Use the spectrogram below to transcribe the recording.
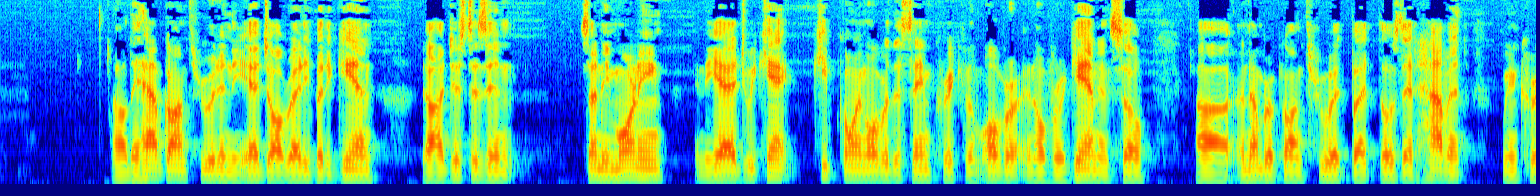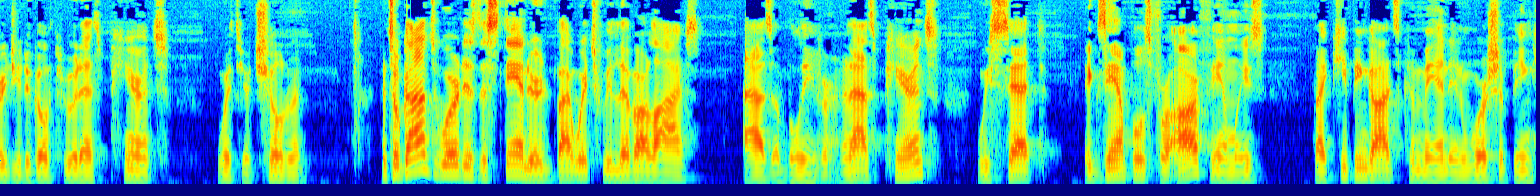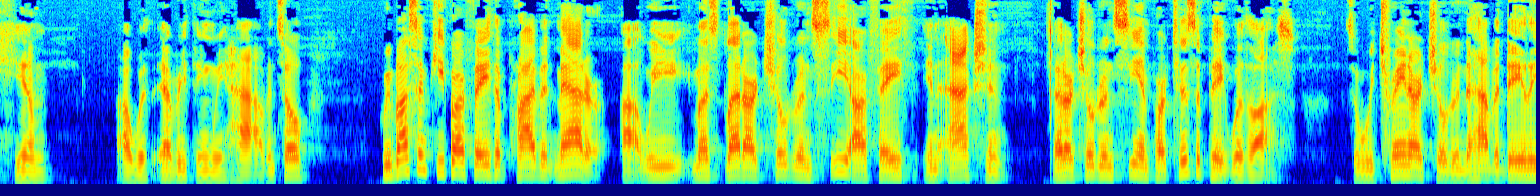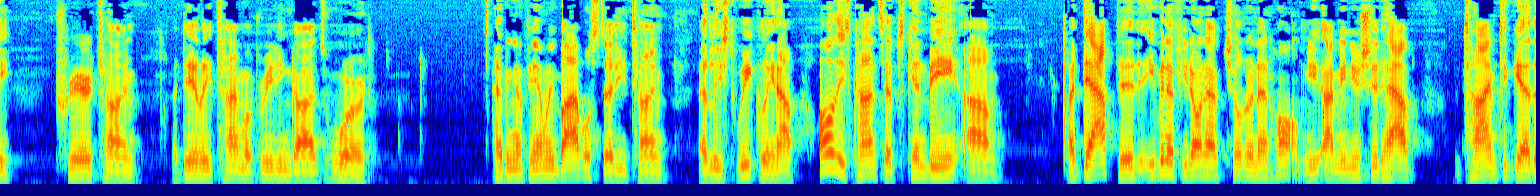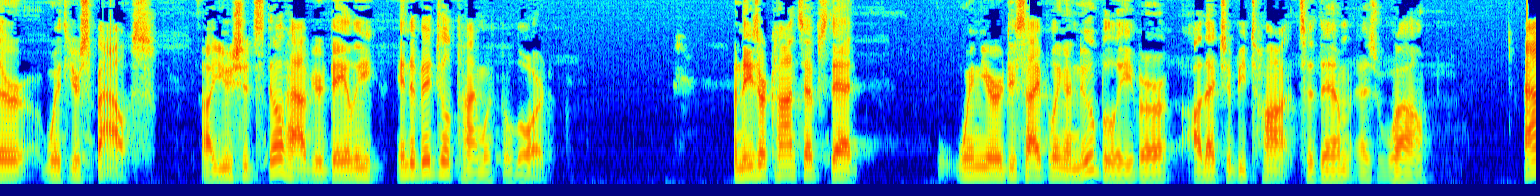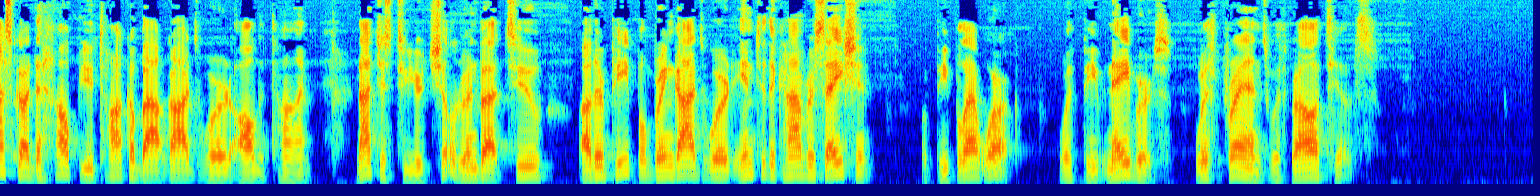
Uh, they have gone through it in the Edge already, but again, uh, just as in Sunday morning in the Edge, we can't keep going over the same curriculum over and over again. And so uh, a number have gone through it, but those that haven't, we encourage you to go through it as parents with your children. And so God's Word is the standard by which we live our lives as a believer. And as parents, we set examples for our families by keeping God's command and worshiping Him uh, with everything we have. And so we mustn't keep our faith a private matter. Uh, we must let our children see our faith in action. Let our children see and participate with us. So we train our children to have a daily prayer time, a daily time of reading God's Word, having a family Bible study time at least weekly. Now, all these concepts can be um, adapted even if you don't have children at home. You, I mean, you should have time together with your spouse. Uh, you should still have your daily individual time with the Lord. And these are concepts that when you're discipling a new believer, uh, that should be taught to them as well. Ask God to help you talk about God's Word all the time, not just to your children, but to other people. Bring God's Word into the conversation of people at work, with pe- neighbors, with friends, with relatives.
